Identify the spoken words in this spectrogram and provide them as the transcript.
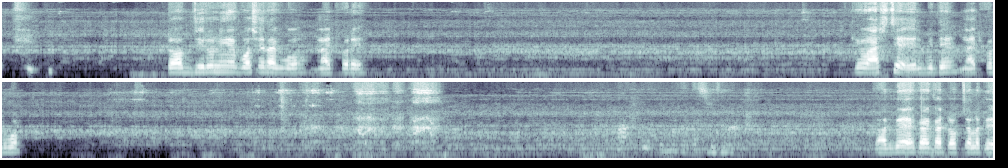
টপ জিরো নিয়ে বসে থাকব নাইট করে। কেউ আসছে এলবিতে নাইট করব। পারবে একা একা টপ চালাতে?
